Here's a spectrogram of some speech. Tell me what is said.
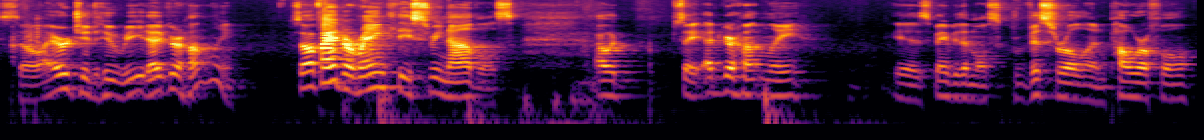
So I urge you to read Edgar Huntly. So if I had to rank these three novels, I would say Edgar Huntly is maybe the most visceral and powerful.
